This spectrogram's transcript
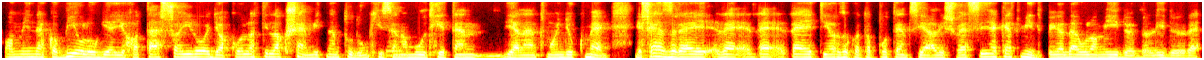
aminek a biológiai hatásairól gyakorlatilag semmit nem tudunk, hiszen a múlt héten jelent mondjuk meg. És ez rej, rej, rejti azokat a potenciális veszélyeket, mint például, ami időből időre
